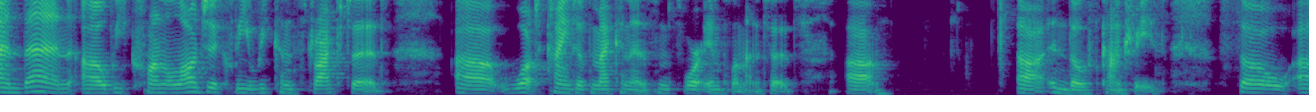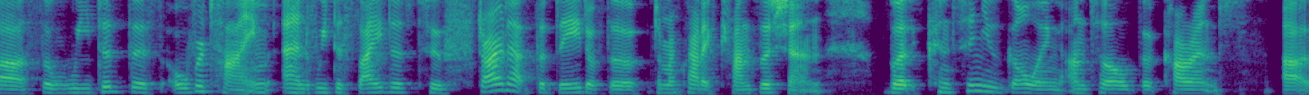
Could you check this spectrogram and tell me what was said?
and then uh, we chronologically reconstructed uh, what kind of mechanisms were implemented. Uh, in those countries. So, uh, so we did this over time, and we decided to start at the date of the democratic transition, but continue going until the current uh,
